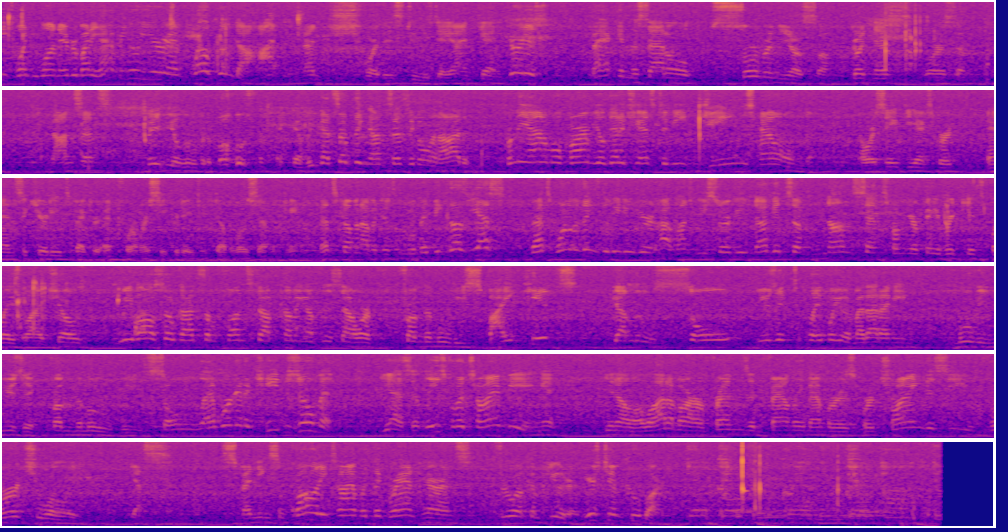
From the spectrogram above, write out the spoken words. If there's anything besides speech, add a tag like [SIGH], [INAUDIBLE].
2021. Everybody, Happy New Year and welcome to Hot Lunch for this Tuesday. I'm Ken Curtis, back in the saddle, serving you some goodness or some nonsense. Maybe a little bit of [LAUGHS] both. We've got something nonsensical and odd. From the Animal Farm, you'll get a chance to meet James Hound, our safety expert and security inspector and former secret agent 007 K9. That's coming up in just a little bit because, yes, that's one of the things that we do here at Hot Lunch. We serve you nuggets of nonsense from your favorite Kids Place live shows. We've also got some fun stuff coming up this hour from the movie Spy Kids. Got a little soul music to play for you, and by that I mean movie music from the movie Soul. And we're going to keep zooming. Yes, at least for the time being. You know, a lot of our friends and family members were trying to see virtually. Yes, spending some quality time with the grandparents through a computer. Here's Tim Kubart.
